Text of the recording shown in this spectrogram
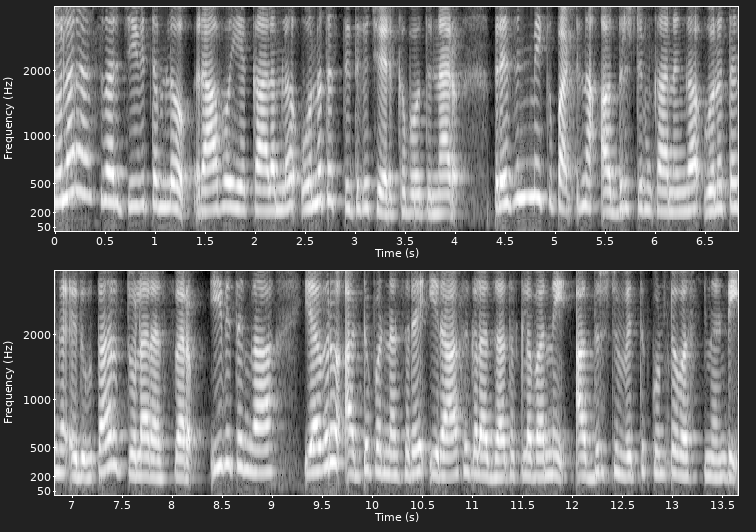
తులారాశి వారి జీవితంలో రాబోయే కాలంలో ఉన్నత స్థితికి చేరుకోబోతున్నారు. ప్రజెంట్ మీకు పట్టిన అదృష్టం కారణంగా ఉన్నతంగా ఎదుగుతారు తులారాశి వారు ఈ విధంగా ఎవరు అడ్డుపడినా సరే ఈ రాశి గల జాతకుల వారిని అదృష్టం వెతుక్కుంటూ వస్తుందండి.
